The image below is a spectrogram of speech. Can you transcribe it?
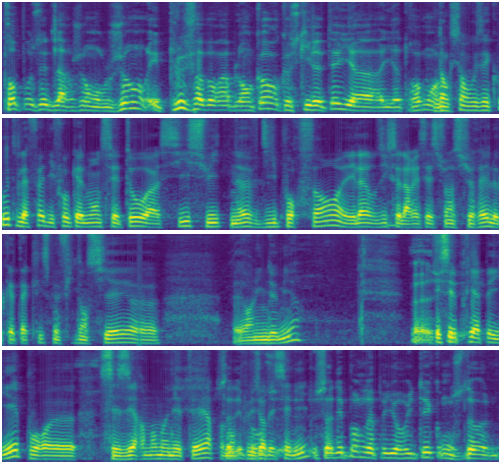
proposer de l'argent aux gens est plus favorable encore que ce qu'il était il y, a, trois mois. Donc si on vous écoute, la Fed, il faut qu'elle monte ses taux à 6, 8, 9, 10%, et là on dit que c'est la récession assurée, le cataclysme financier euh, euh, en ligne de mire euh, et c'est le prix à payer pour ces errements monétaires pendant plusieurs décennies Ça dépend de la priorité qu'on se donne.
